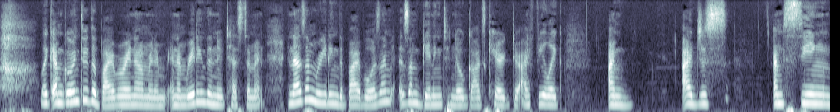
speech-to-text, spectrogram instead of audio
like I'm going through the Bible right now, and I'm, and I'm reading the New Testament, and as I'm reading the Bible, as I'm as I'm getting to know God's character, I feel like I'm I just I'm seeing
